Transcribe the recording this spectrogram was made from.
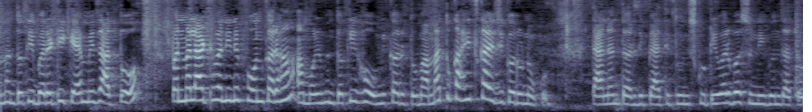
म्हणतो की बरं ठीक आहे मी जातो पण मला आठवणीने फोन कर हां. अमोल म्हणतो की हो मी करतो मामा तू काहीच काळजी करू नको. त्यानंतर दिप्या तिथून स्कूटीवर बसून निघून जातो.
